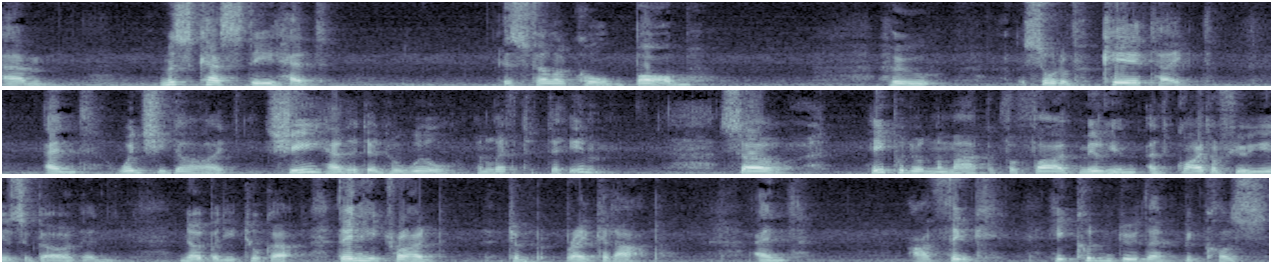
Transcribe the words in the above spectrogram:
Um, Miss Cassidy had this fellow called Bob, who sort of caretaked, and when she died, she had it in her will and left it to him. So he put it on the market for five million and quite a few years ago, and nobody took up. Then he tried to break it up, and I think he couldn't do that because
